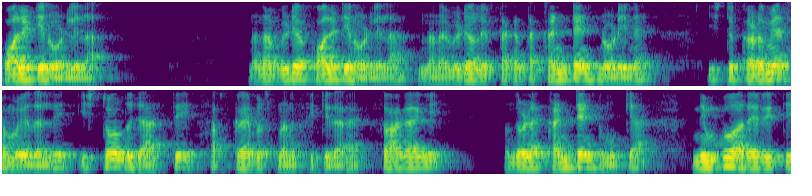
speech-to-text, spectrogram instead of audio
ಕ್ವಾಲಿಟಿ ನೋಡಲಿಲ್ಲ. ನನ್ನ ವೀಡಿಯೋ ಕ್ವಾಲಿಟಿ ನೋಡಲಿಲ್ಲ. ನನ್ನ ವೀಡಿಯೋಲಿ ಇರ್ತಕ್ಕಂಥ ಕಂಟೆಂಟ್ ನೋಡಿನೇ ಇಷ್ಟು ಕಡಿಮೆ ಸಮಯದಲ್ಲಿ ಇಷ್ಟೊಂದು ಜಾಸ್ತಿ ಸಬ್ಸ್ಕ್ರೈಬರ್ಸ್ ನನಗೆ ಸಿಕ್ಕಿದ್ದಾರೆ. ಸೊ ಹಾಗಾಗಿ ಒಂದೊಳ್ಳೆ ಕಂಟೆಂಟ್ ಮುಖ್ಯ. ನಿಮಗೂ ಅದೇ ರೀತಿ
